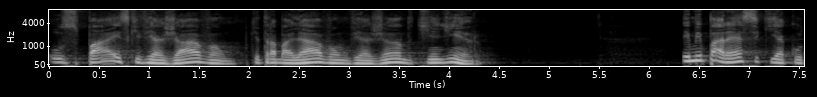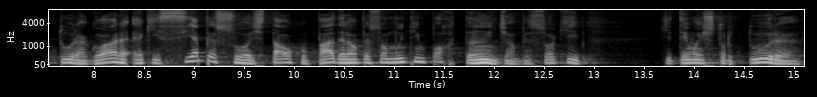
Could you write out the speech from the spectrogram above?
os pais que viajavam, que trabalhavam viajando, tinham dinheiro. E me parece que a cultura agora é que se a pessoa está ocupada, ela é uma pessoa muito importante, é uma pessoa que, que tem uma estrutura,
